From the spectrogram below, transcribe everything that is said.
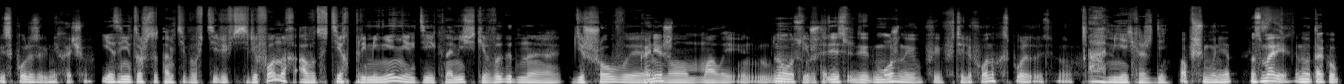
использую не хочу. И это не то, что там типа в, телефонах, а вот в тех применениях, где экономически выгодно, дешевые, Конечно. но малые. Ну, слушай, здесь можно и в, и в телефонах использовать. Ну. А, менять каждый день. А почему нет? Ну, смотри, ну так вот,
